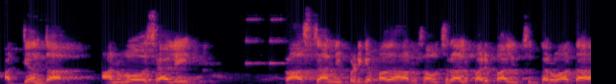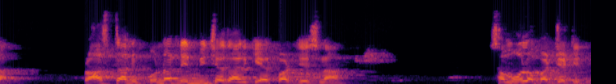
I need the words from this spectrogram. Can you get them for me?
అత్యంత అనుభవశాలి రాష్ట్రాన్ని ఇప్పటికే పదహారు సంవత్సరాలు పరిపాలించిన తర్వాత రాష్ట్రాన్ని పునర్నిర్మించేదానికి ఏర్పాటు చేసిన సమూల బడ్జెట్ ఇది.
